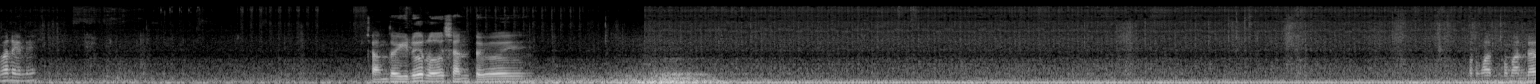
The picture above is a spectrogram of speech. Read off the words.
Gimana ini? Santuy dulu, santuy. Hormat komandan.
